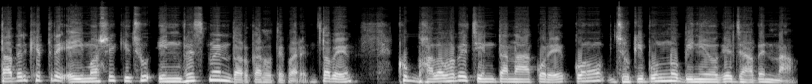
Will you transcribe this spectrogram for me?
তাদের ক্ষেত্রে এই মাসে কিছু ইনভেস্টমেন্ট দরকার হতে পারে। তবে খুব ভালোভাবে চিন্তা না করে কোনো ঝুঁকিপূর্ণ বিনিয়োগে যাবেন না।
